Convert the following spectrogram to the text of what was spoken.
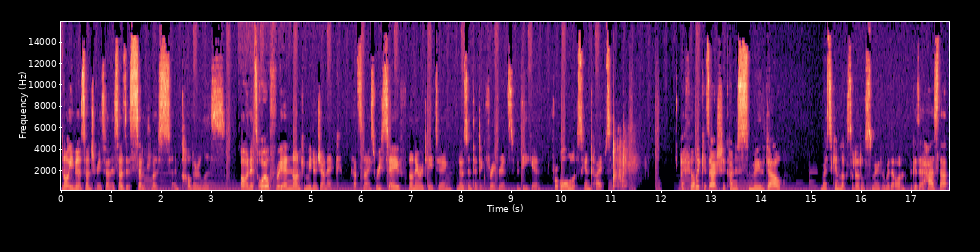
not even a sunscreen scent. It says it's scentless and colorless. Oh, and it's oil-free and non-comedogenic. That's nice. Reef safe, non-irritating, no synthetic fragrance, vegan. For all skin types. I feel like it's actually kind of smoothed out. My skin looks a little smoother with it on because it has that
